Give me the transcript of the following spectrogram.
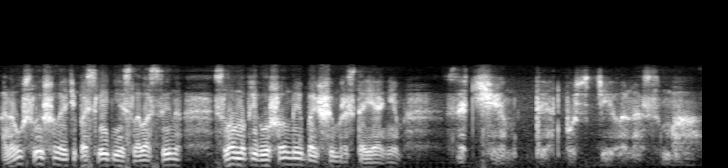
Она услышала эти последние слова сына, словно приглушенные большим расстоянием. «Зачем ты отпустила нас, ма?»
